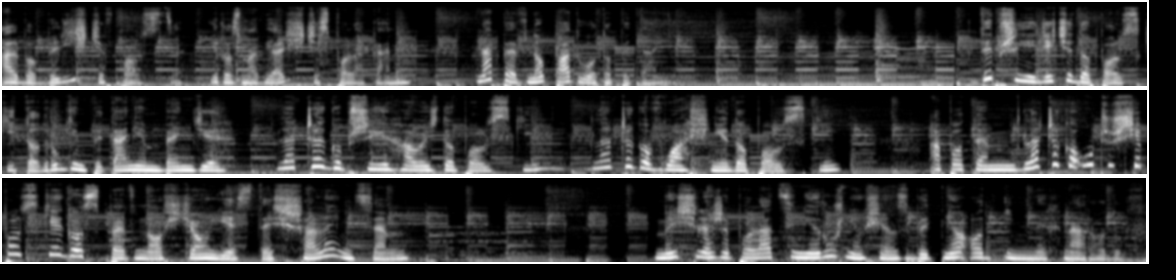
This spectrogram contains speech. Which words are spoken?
albo byliście w Polsce i rozmawialiście z Polakami, na pewno padło to pytanie. Gdy przyjedziecie do Polski, to drugim pytaniem będzie Dlaczego przyjechałeś do Polski? Dlaczego właśnie do Polski? A potem, dlaczego uczysz się polskiego? Z pewnością jesteś szaleńcem. Myślę, że Polacy nie różnią się zbytnio od innych narodów.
